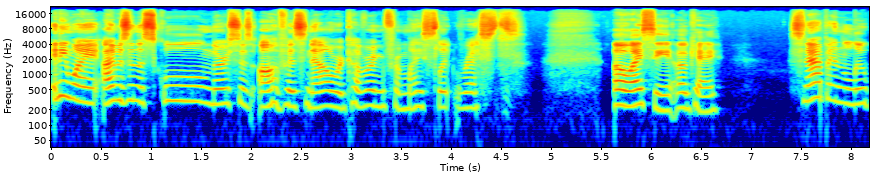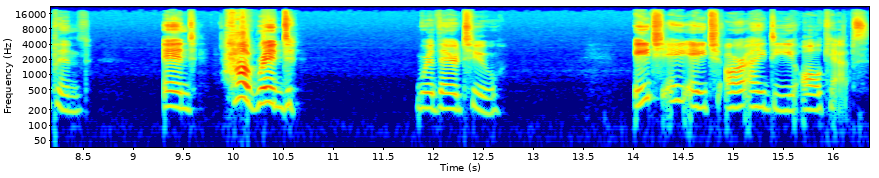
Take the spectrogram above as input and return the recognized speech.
Anyway, I was in the school nurse's office now, recovering from my slit wrists. Oh, I see. Okay. Snap and Lupin and Hagrid were there too. H A H R I D, all caps.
